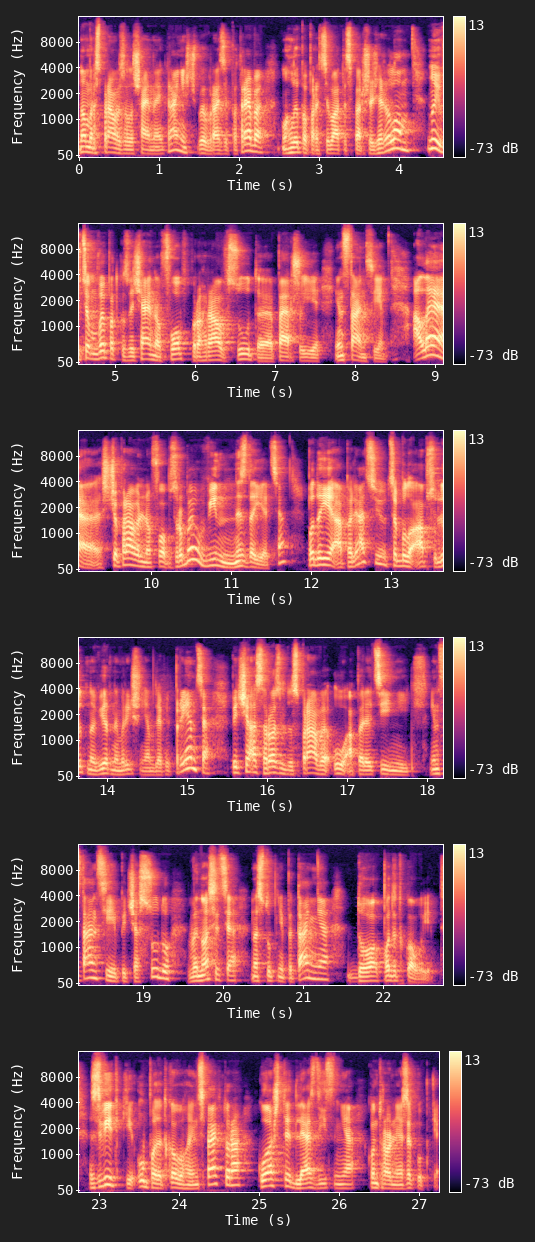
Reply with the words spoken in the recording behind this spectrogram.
Номер справи залишає на екрані, щоб ви в разі потреби могли попрацювати з першоджерелом. Ну і в цьому випадку, звичайно, ФОП програв суд е, першої інстанції. Але що правильно ФОП зробив, він не здається, подає апеляцію. Це було абсолютно вірним рішенням для підприємця. Під час розгляду справи у апеляційній інстанції під час суду виносяться наступні питання до податкової: звідки у податкового інспектора кошти для здійснення контрольної закупки?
